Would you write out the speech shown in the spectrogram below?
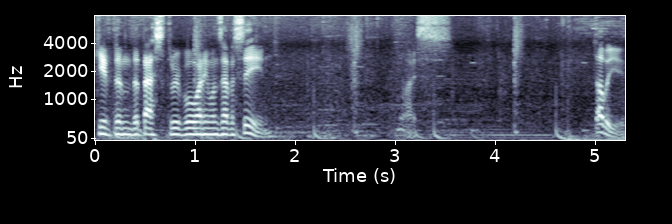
give them the best through ball anyone's ever seen. Nice. W.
